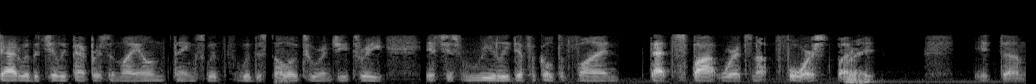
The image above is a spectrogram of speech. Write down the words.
Chad with the Chili Peppers, and my own things with with the solo tour and G3. It's just really difficult to find that spot where it's not forced, but right. it um,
